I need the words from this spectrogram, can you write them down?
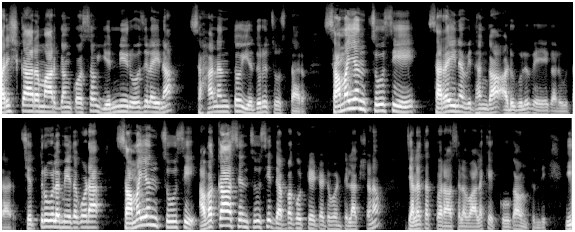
పరిష్కార మార్గం కోసం ఎన్ని రోజులైనా సహనంతో ఎదురు చూస్తారు. సమయం చూసి సరైన విధంగా అడుగులు వేయగలుగుతారు. శత్రువుల మీద కూడా సమయం చూసి అవకాశం చూసి దెబ్బ కొట్టేటటువంటి లక్షణం జలతత్వ రాశుల వాళ్ళకి ఎక్కువగా ఉంటుంది. ఈ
